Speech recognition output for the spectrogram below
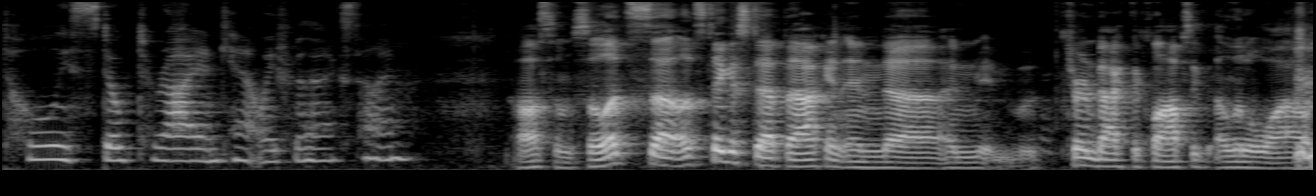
totally stoked to ride and can't wait for the next time. Awesome. So let's uh, let's take a step back and and, uh, and turn back the clocks a, a little while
